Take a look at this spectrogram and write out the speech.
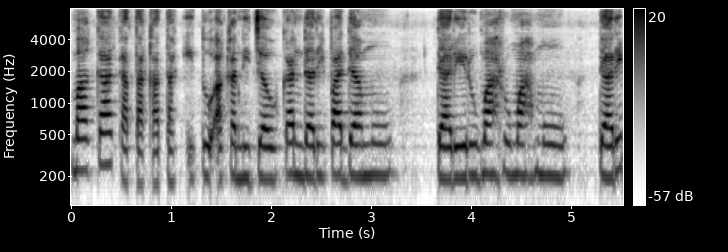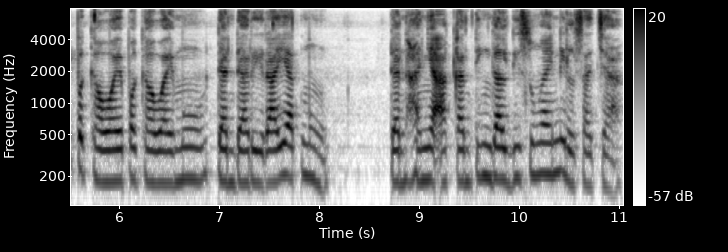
Maka kata-kata itu akan dijauhkan daripadamu, dari rumah-rumahmu, dari pegawai-pegawaimu, dan dari rakyatmu, dan hanya akan tinggal di sungai Nil saja.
